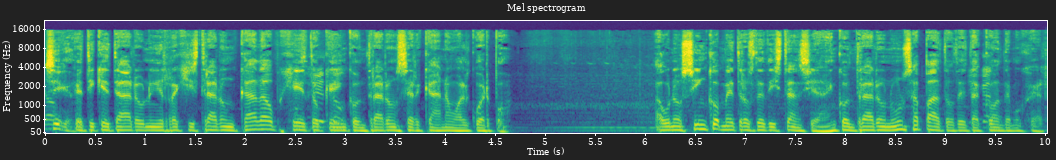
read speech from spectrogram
Etiquetaron y registraron cada objeto que encontraron cercano al cuerpo. A unos 5 metros de distancia encontraron un zapato de tacón de mujer.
